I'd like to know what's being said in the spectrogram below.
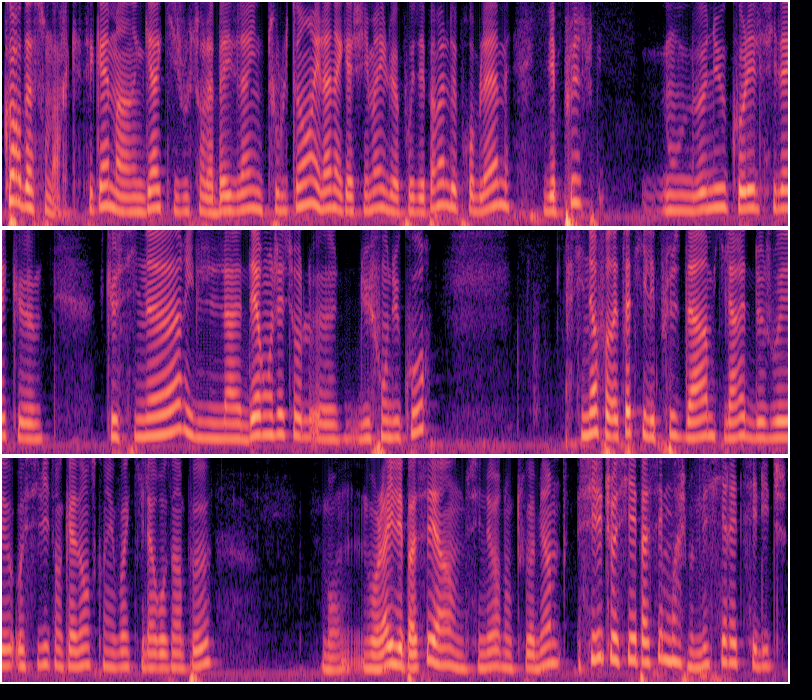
cordes à son arc. C'est quand même un gars qui joue sur la baseline tout le temps, et là, Nakashima, il lui a posé pas mal de problèmes. Il est plus venu coller le filet que, que Sinner, il l'a dérangé du fond du cours. Sinner, faudrait peut-être qu'il ait plus d'armes, qu'il arrête de jouer aussi vite en cadence quand il voit qu'il arrose un peu. Bon, voilà, il est passé, hein, Sinner, donc tout va bien. Silic aussi est passé, moi je me méfierais de Silic.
